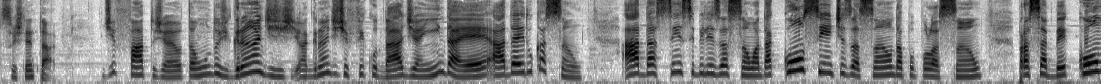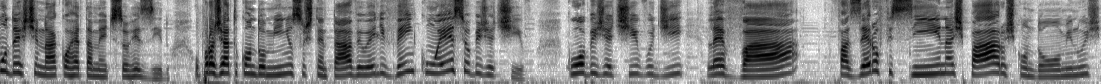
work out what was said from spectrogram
sustentável. De fato, Jaelta, um dos grandes, a grande dificuldade ainda é a da educação, a da sensibilização, a da conscientização da população para saber como destinar corretamente seu resíduo. O projeto Condomínio Sustentável, ele vem com esse objetivo, com o objetivo de levar fazer oficinas para os condôminos,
